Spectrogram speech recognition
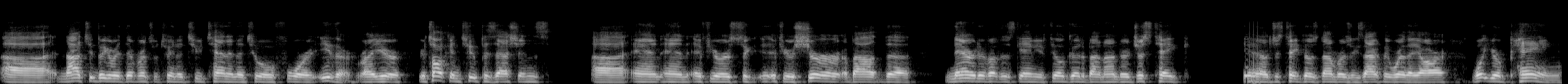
Uh, not too big of a difference between a 210 and a 204 either, right? You're you're talking two possessions, uh, and and if you're if you're sure about the narrative of this game, you feel good about under, just take, you know, just take those numbers exactly where they are. What you're paying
